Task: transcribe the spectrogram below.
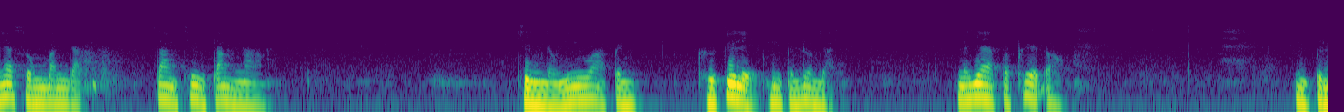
และทรงบัญญัติตั้งชื่อตั้งนาม สิ่งเหล่านี้ว่าเป็นคือกิเลสนี่เป็นเรื่องใหญ่ และแยกประเภทออกจึงเป็น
